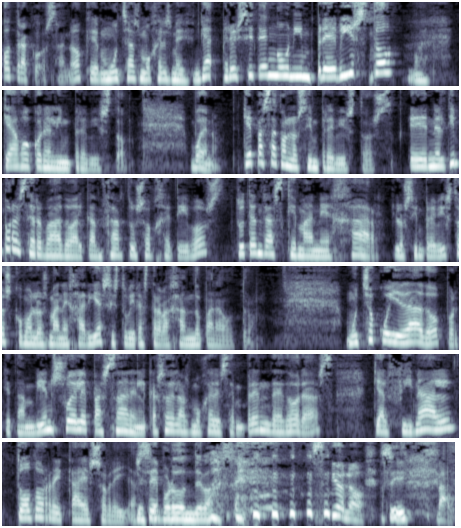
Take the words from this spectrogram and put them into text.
otra cosa, ¿no? Que muchas mujeres me dicen, ya, pero ¿y si tengo un imprevisto? Bueno. ¿Qué hago con el imprevisto? Bueno, ¿qué pasa con los imprevistos? En el tiempo reservado a alcanzar tus objetivos, tú tendrás que manejar los imprevistos como los manejarías si estuvieras trabajando para otro. Mucho cuidado porque también suele pasar en el caso de las mujeres emprendedoras que al final todo recae sobre ellas. Ya sé por dónde vas. ¿Sí o no? Sí. Vale.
